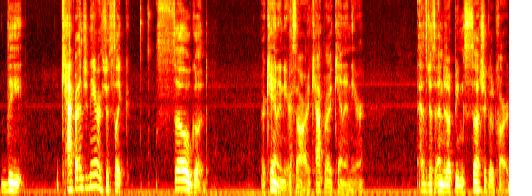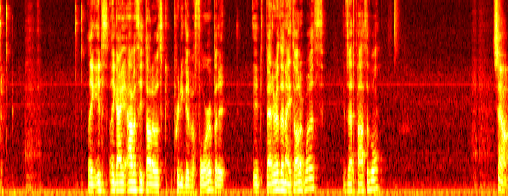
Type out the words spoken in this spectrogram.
the Kappa engineer is just like so good. Or Cannoneer, sorry, Kappa Cannoneer has just ended up being such a good card. Like it's like I obviously thought it was pretty good before, but it it's better than I thought it was, if that's possible. So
